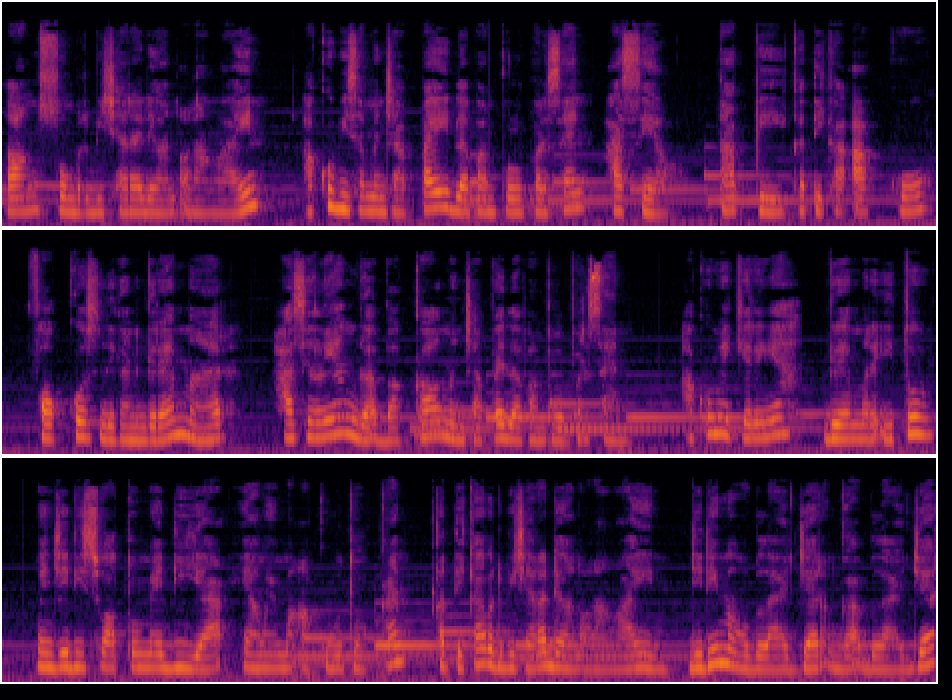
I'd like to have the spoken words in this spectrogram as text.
langsung berbicara dengan orang lain, aku bisa mencapai 80% hasil. Tapi ketika aku fokus dengan grammar, hasilnya nggak bakal mencapai 80%. Aku mikirnya grammar itu menjadi suatu media yang memang aku butuhkan ketika berbicara dengan orang lain. Jadi mau belajar nggak belajar,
